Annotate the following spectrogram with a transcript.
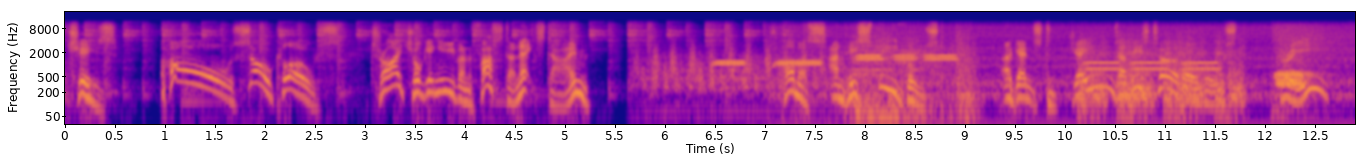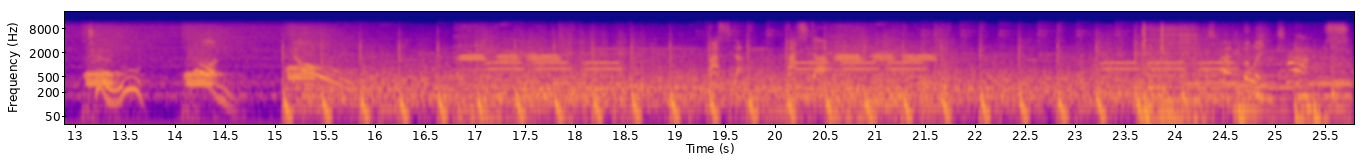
Clattering! Oh, so close! Try chugging even faster next time. Thomas and his speed boost against James and his turbo boost. Three, two, one, go! Faster, faster! Trembling tracks!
